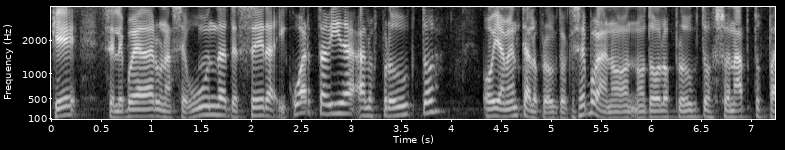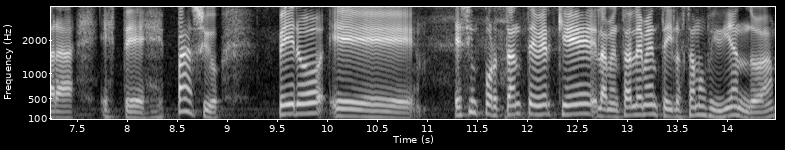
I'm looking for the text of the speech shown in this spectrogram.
que se le pueda dar una segunda, tercera y cuarta vida a los productos, obviamente a los productos que se puedan, no, todos los productos son aptos para este espacio, pero eh, es importante ver que lamentablemente, y lo estamos viviendo, ¿ah?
